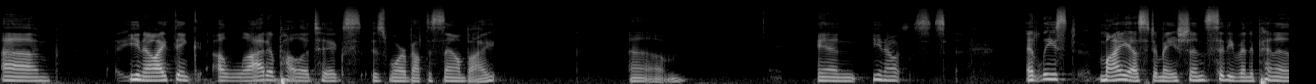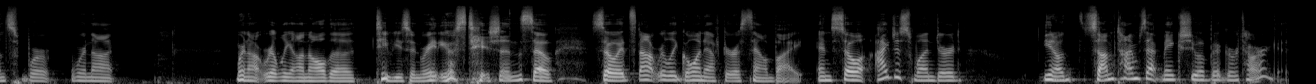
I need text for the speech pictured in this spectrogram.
Um, you know, I think a lot of politics is more about the soundbite. Um, and you know, at least my estimation, City of Independence, we're we're not we're not really on all the TVs and radio stations, so so it's not really going after a soundbite. And so I just wondered, you know, sometimes that makes you a bigger target.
